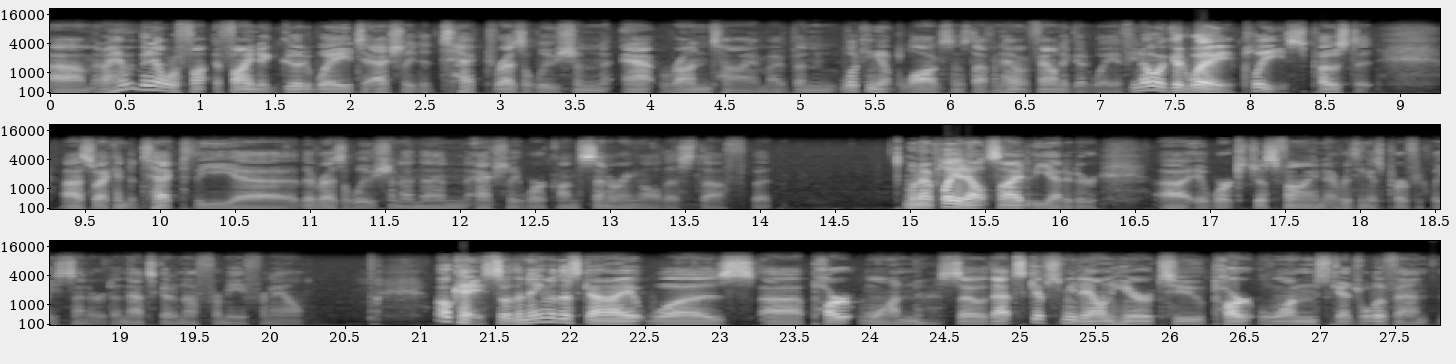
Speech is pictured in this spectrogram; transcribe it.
Um, and I haven't been able to fi find a good way to actually detect resolution at runtime. I've been looking at blogs and stuff and haven't found a good way. If you know a good way, please post it uh, so I can detect the uh, the resolution and then actually work on centering all this stuff. But when I play it outside of the editor, uh, it works just fine. Everything is perfectly centered, and that's good enough for me for now. Okay, so the name of this guy was uh, Part 1, so that skips me down here to Part 1 scheduled event.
